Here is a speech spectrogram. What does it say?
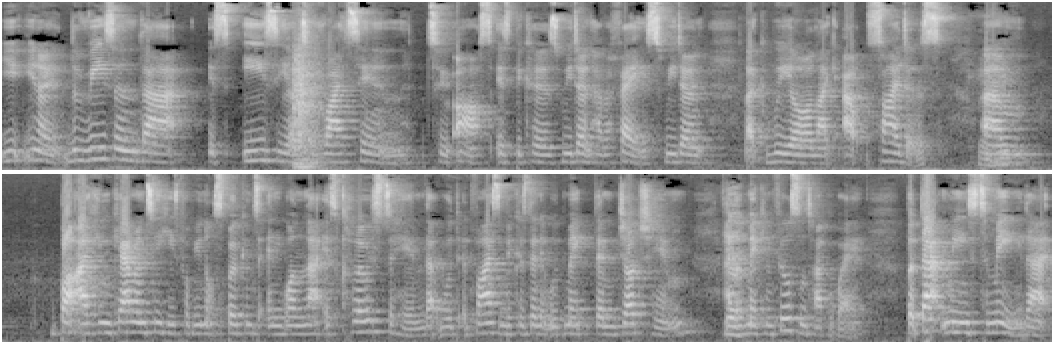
you, you know, the reason that it's easier to write in to us is because we don't have a face. We don't like we are like outsiders. Um, but I can guarantee he's probably not spoken to anyone that is close to him that would advise him because then it would make them judge him and Yeah. it would make him feel some type of way. But that means to me that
